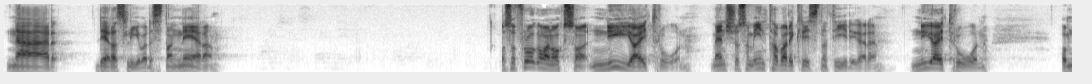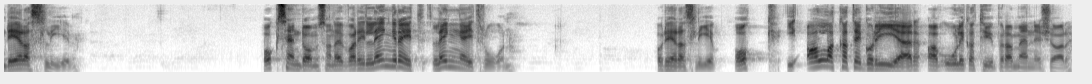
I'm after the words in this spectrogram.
när deras liv hade stagnerat. Och så frågar man också nya i tron, människor som inte har varit kristna tidigare, nya i tron, om deras liv. Och sen de som har varit längre, länge i tron och deras liv. Och i alla kategorier av olika typer av människor,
